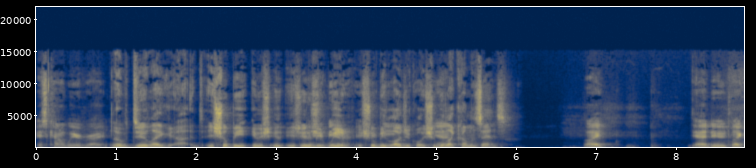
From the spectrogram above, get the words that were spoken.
It's kind of weird, right? No, dude, like uh, it should be. It, sh- it shouldn't should be be- weird. it It, should be, be- logical. It should be like common sense. Like, yeah, dude. Like,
